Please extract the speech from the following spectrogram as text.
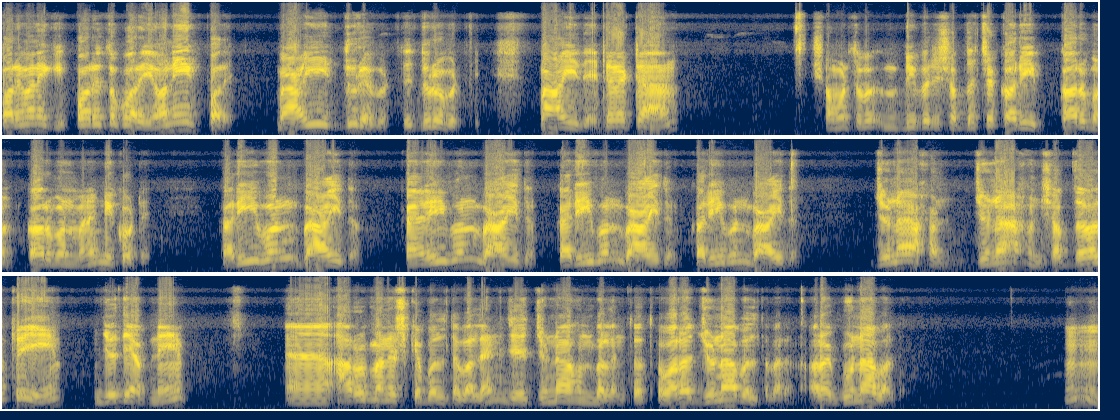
পরে মানে কি? পরে তো পরে অনেক পরে। বাঈদ দূরবর্তী দূরবর্তী। বাঈদ, এটার একটা সমর্থ বিপরীত শব্দ হচ্ছে করিব, কার্বন। কার্বন মানে নিকটে। করিবন বাঈদুন করিবন বাঈদুন করিবন বাঈদুন করিবন বাঈদুন। জুনাহন জুনাহন শব্দ অর্থই যদি আপনি আরব মানুষকে বলতে বলেন, যে জুনাহন বলেন তো ওরা জুনা বলতে পারেন ওরা গুনা বলে। হুম?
